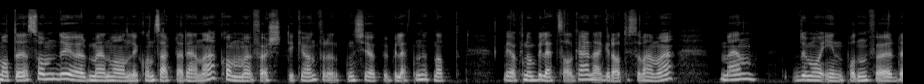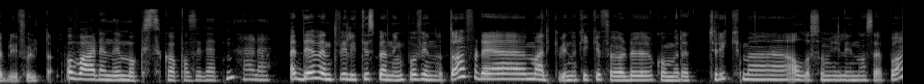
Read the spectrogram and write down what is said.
måte, som du gjør med en vanlig konsertarena, komme først i køen for å enten kjøpe billetten uten at Vi har ikke noe billettsalg her, det er gratis å være med. Men du må inn på den før det blir fullt. Da. Og hva er denne makskapasiteten? Det? det venter vi litt i spenning på å finne ut av, for det merker vi nok ikke før det kommer et trykk med alle som vil inn og se på.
